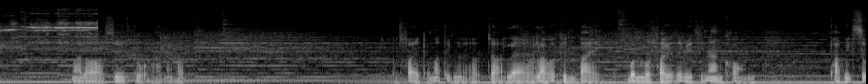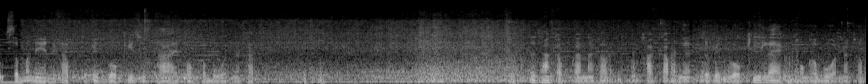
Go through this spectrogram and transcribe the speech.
ๆมารอซื้อตั๋วนะครับ ถไฟก็มาถึงแล้ว จอดแล้วเราก็ขึ้นไป บนรถไฟก็จะมีที่นั่งของพระภิกษุสมณรนะครับจะเป็นโบกี้สุดท้ายของขบวนนะครับในทางกลับกันนะครับขากลับเนี่ยจะเป็นโบกี้แรกของขบวนนะครับ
